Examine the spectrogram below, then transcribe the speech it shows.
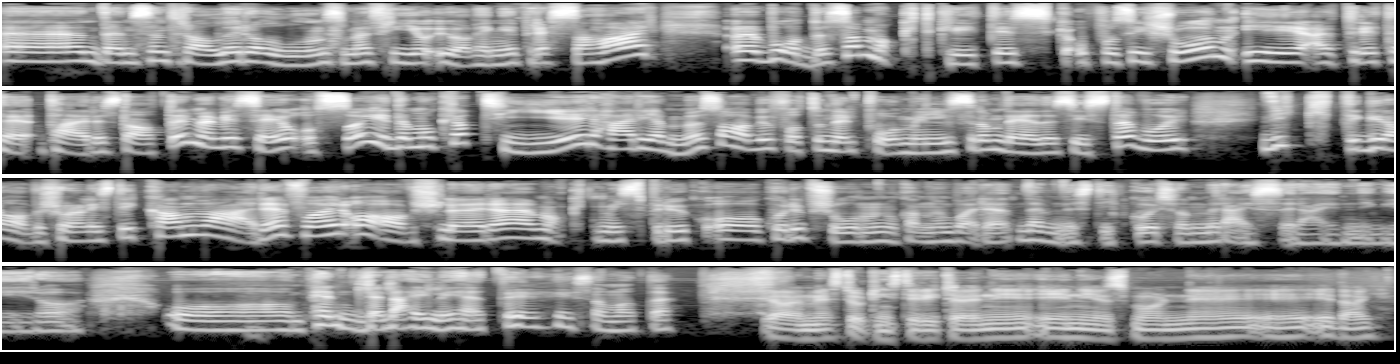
eh, den sentrale rollen som en fri og uavhengig presse har. Eh, både som maktkritisk opposisjon i autoritære stater, men vi ser jo også i demokratier her hjemme så har vi jo fått en del påminnelser om det i det siste, hvor viktig gravejournalistikk journalistikk kan være for å avsløre maktmisbruk og korrupsjon. Man kan jo bare nevne stikkord som reiseregninger og, og pendlerleiligheter i så måte. Vi har jo med stortingsdirektøren i, i Nyhetsmorgen i, i dag.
